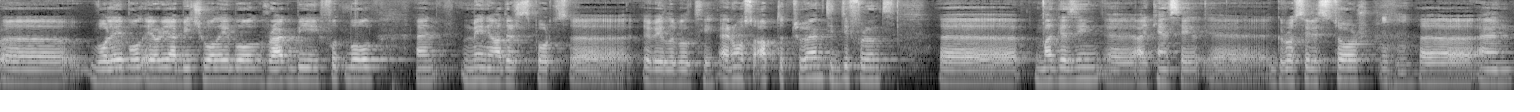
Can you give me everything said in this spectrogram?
uh, volleyball area, beach volleyball, rugby, football, and many other sports uh, availability, and also up to 20 different uh, magazine, uh, I can say, uh, grocery store, Mhm. uh, and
